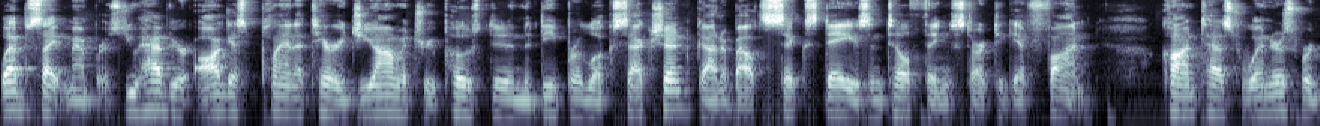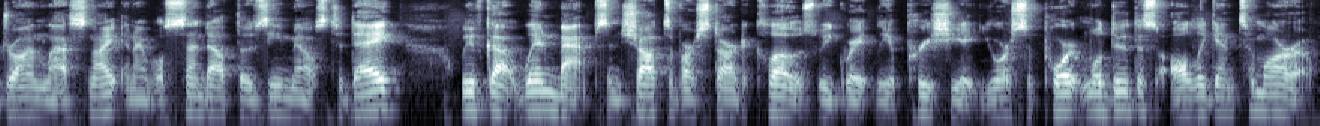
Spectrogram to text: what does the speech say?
Website members, you have your August planetary geometry posted in the Deeper Look section. Got about six days until things start to get fun. Contest winners were drawn last night, and I will send out those emails today. We've got wind maps and shots of our star to close. We greatly appreciate your support, and we'll do this all again tomorrow,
